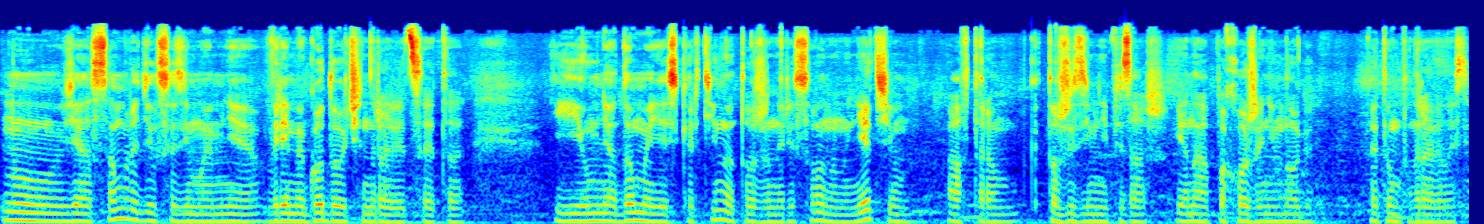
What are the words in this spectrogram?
Ну, я сам родился зимой, мне время года очень нравится это. И у меня дома есть картина, тоже нарисована, но нет чем автором, тоже зимний пейзаж. И она похожа немного, поэтому понравилось.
